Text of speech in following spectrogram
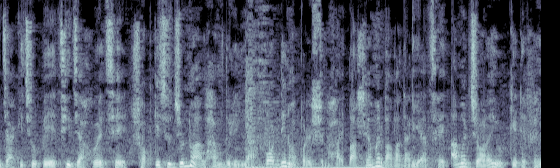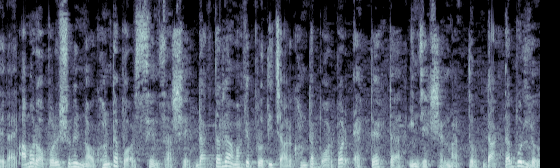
যা কিছু পেয়েছি, যা হয়েছে জন্য আলহামদুলিল্লাহ। পরদিন অপারেশন হয়। পাশে আমার বাবা দাঁড়িয়ে আছে। আমার জরায়ু কেটে ফেলে দেয়। আমার অপারেশনের ন ঘণ্টা পর সেন্স আসে। ডাক্তাররা আমাকে প্রতি চার ঘণ্টা পর পর একটা একটা ইঞ্জেকশন মারত। ডাক্তার বলল,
